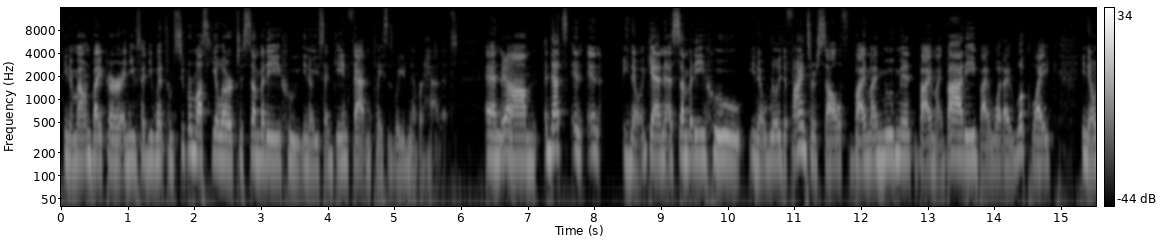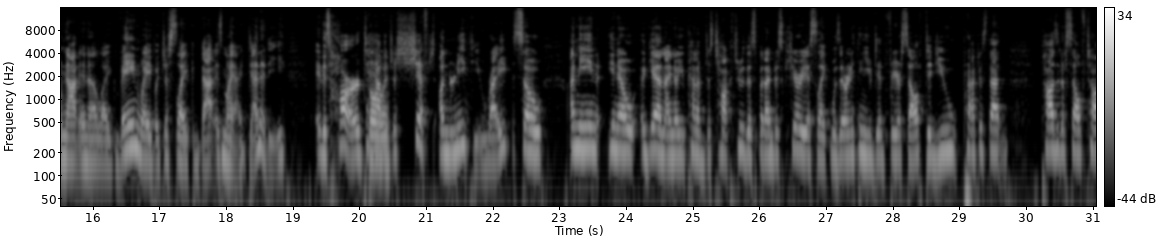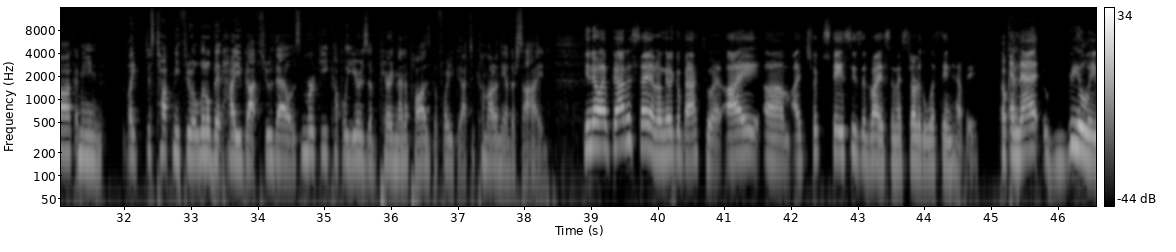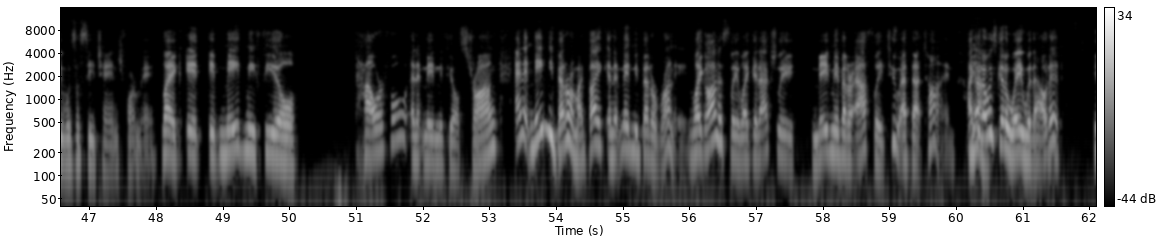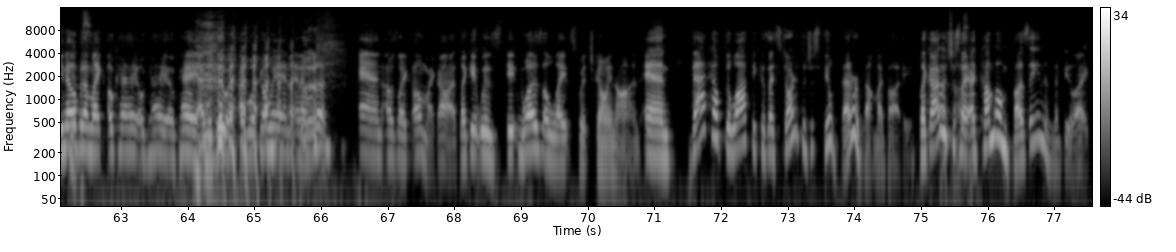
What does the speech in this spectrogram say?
you know, mountain biker, and you said you went from super muscular to somebody who, you know, you said gained fat in places where you'd never had it. And yeah. um and that's and and you know, again, as somebody who, you know, really defines herself by my movement, by my body, by what I look like, you know, not in a like vain way, but just like that is my identity. It is hard to totally. have it just shift underneath you, right? So I mean, you know, again, I know you've kind of just talked through this, but I'm just curious like, was there anything you did for yourself? Did you practice that positive self talk? I mean, like, just talk me through a little bit how you got through those murky couple years of perimenopause before you got to come out on the other side. You know, I've got to say, and I'm going to go back to it. I um I took Stacy's advice and I started lifting heavy. Okay. And that really was a sea change for me. Like it it made me feel powerful and it made me feel strong and it made me better on my bike and it made me better running. Like honestly, like it actually made me a better athlete too at that time. I yeah. could always get away without it, you know, yes. but I'm like, okay, okay, okay, I will do it. I will go in and I will live. And I was like, oh my God. Like it was it was a light switch going on. And that helped a lot because I started to just feel better about my body. Like I was That's just awesome. like I'd come home buzzing and I'd be like,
